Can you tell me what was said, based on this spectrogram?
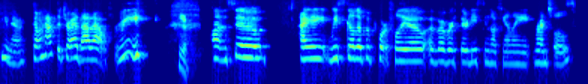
you know, don't have to try that out for me. Yeah. Um, so I we scaled up a portfolio of over 30 single family rentals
